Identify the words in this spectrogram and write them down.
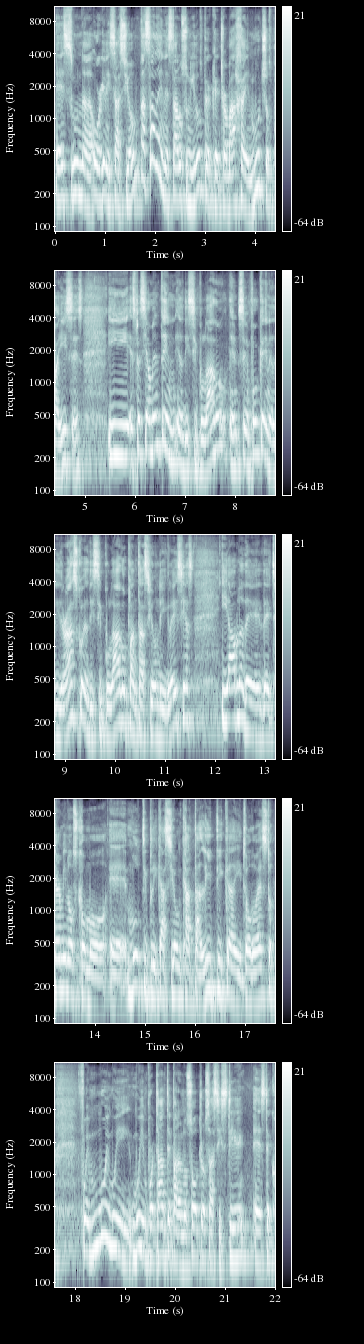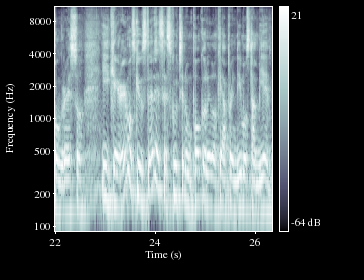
es una organización basada en Estados Unidos, pero que trabaja en muchos países y especialmente en el discipulado, se enfoca en el liderazgo, el discipulado, plantación de iglesias y habla de, términos como eh, multiplicación catalítica y todo esto fue muy, muy, muy importante para nosotros asistir a este congreso y queremos que ustedes escuchen un poco de lo que aprendimos también.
